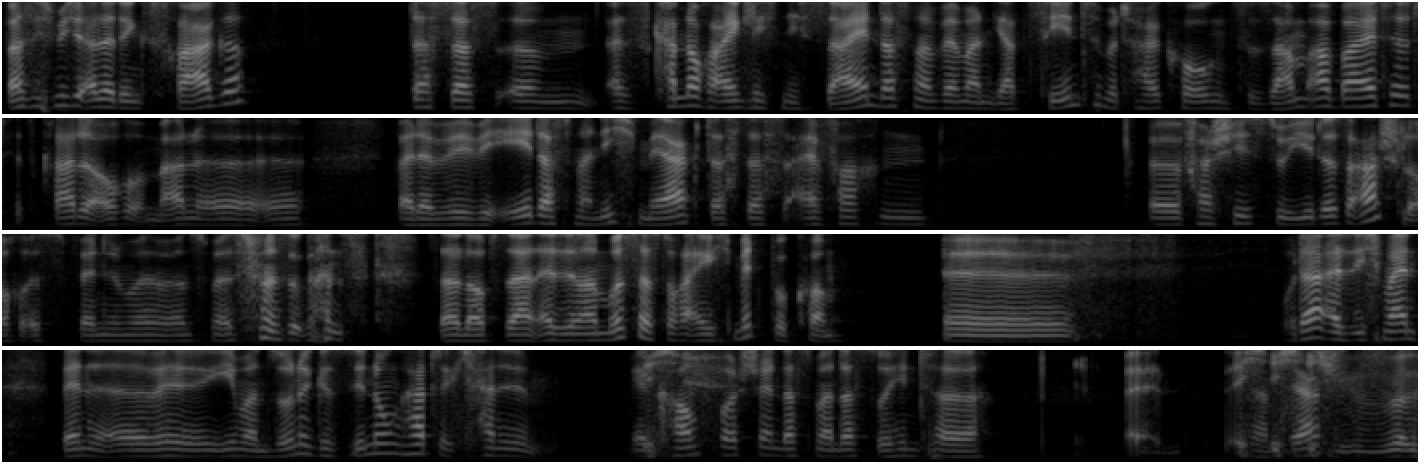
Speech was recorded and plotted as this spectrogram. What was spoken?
was ich mich allerdings frage, dass das, ähm, also es kann doch eigentlich nicht sein, dass man, wenn man Jahrzehnte mit Hulk Hogan zusammenarbeitet, jetzt gerade auch im, äh, äh, bei der WWE, dass man nicht merkt, dass das einfach ein äh, faschistoides Arschloch ist, wenn wir uns mal so ganz salopp sagen. Also man muss das doch eigentlich mitbekommen, Äh, oder? Also ich meine, wenn, äh, wenn jemand so eine Gesinnung hat, ich kann mir Ich- kaum vorstellen, dass man das so hinter. ich, Unterm ich, ich w-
